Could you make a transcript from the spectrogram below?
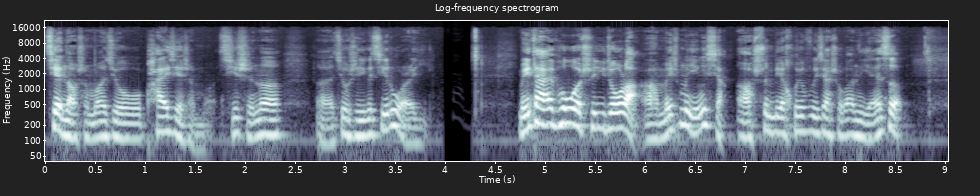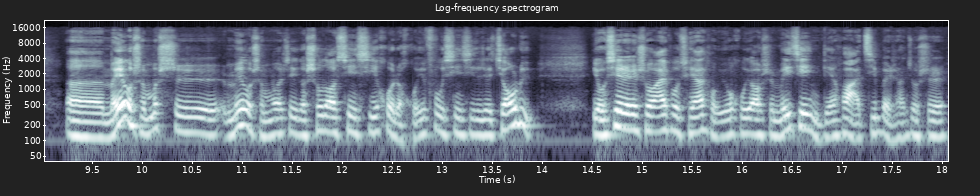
见到什么就拍些什么。其实呢，呃，就是一个记录而已。没带 Apple Watch 一周了啊，没什么影响啊。顺便恢复一下手腕的颜色，呃，没有什么是没有什么这个收到信息或者回复信息的这个焦虑。有些人说 Apple 全家桶用户要是没接你电话，基本上就是。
